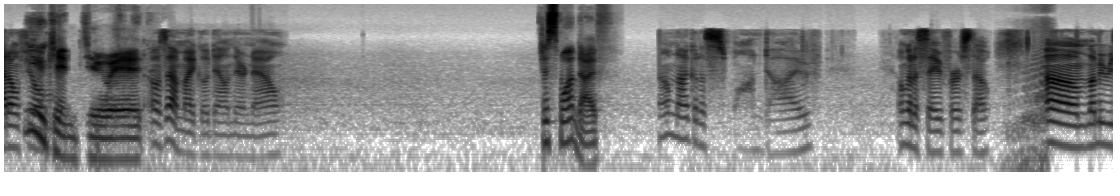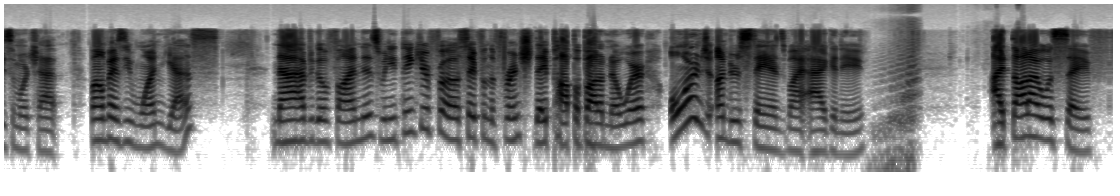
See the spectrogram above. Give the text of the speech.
I don't feel. You can do it. Oh, so I might go down there now. Just swan dive. I'm not gonna swan dive. I'm gonna save first though. Um, let me read some more chat. Final Fantasy One, yes. Now I have to go find this. When you think you're fro- safe from the French, they pop up out of nowhere. Orange understands my agony. I thought I was safe.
